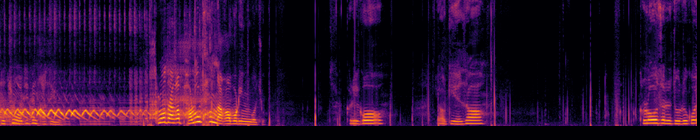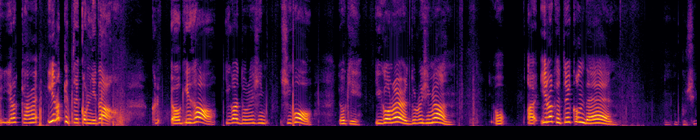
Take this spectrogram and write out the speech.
대충 어디든 가세요. 그러다가 바로 확 나가버리는 거죠. 그리고 여기에서 클로즈를 누르고 이렇게 하면 이렇게 뜰 겁니다. 그- 여기서 이거 누르시고 여기 이거를 누르시면 어, 아 이렇게 뜰 건데 뭐지?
